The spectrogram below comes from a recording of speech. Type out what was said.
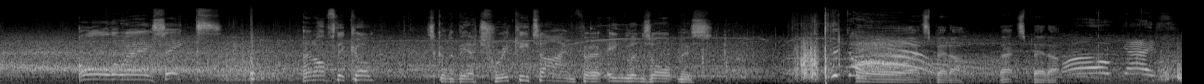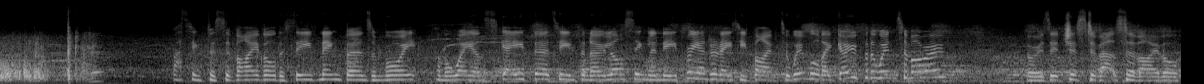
All the way, six. And off they come. It's going to be a tricky time for England's openers. Oh, that's better. That's better. Oh, guys. Batting for survival this evening. Burns and Roy come away unscathed. 13 for no loss. England need 385 to win. Will they go for the win tomorrow? Or is it just about survival?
